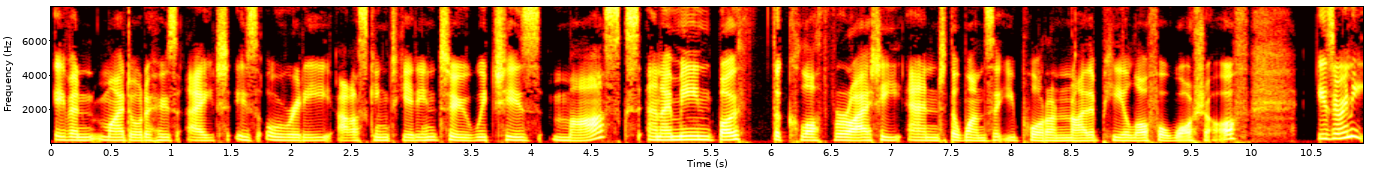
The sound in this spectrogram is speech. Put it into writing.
even my daughter, who's eight, is already asking to get into, which is masks. And I mean both the cloth variety and the ones that you put on and either peel off or wash off. Is there any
